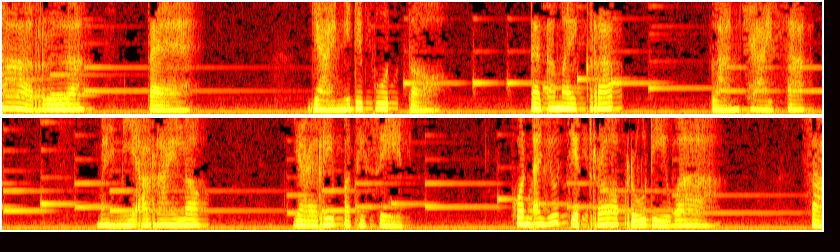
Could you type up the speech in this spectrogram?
ท่าเรือ แต่ ยายไม่ได้พูดต่อ แต่ทำไมครับ หลานชายซัก ไม่มีอะไรหรอก ยายรีบปฏิเสธ คนอายุเจ็ดรอบรู้ดีว่า สา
